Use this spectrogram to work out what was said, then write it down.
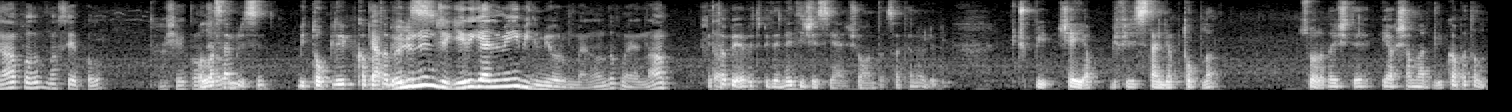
ne yapalım? Nasıl yapalım? Bir şey konuşalım. Valla sen bilirsin. Bir toplayıp Ya kapatabiliriz. bölününce geri gelmeyi bilmiyorum ben. Anladın mı? Yani ne yap? E tabi evet bir de ne diyeceğiz yani şu anda zaten öyle bir küçük bir şey yap, bir freestyle yap, topla. Sonra da işte iyi akşamlar dileyip kapatalım.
